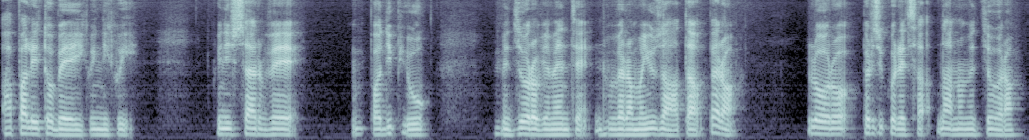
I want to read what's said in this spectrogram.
a Paleto Bay, quindi qui. Quindi serve un po' di più, mezz'ora ovviamente non verrà mai usata, però loro per sicurezza danno mezz'ora.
